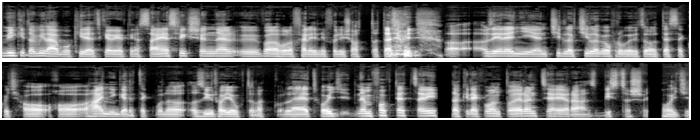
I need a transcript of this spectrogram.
Vikit a világból ki lehet kergetni a science fictionnel, ő valahol a feléni föl is adta. Tehát, hogy azért ennyi ilyen csillag-csillag teszek, hogy ha, ha hány ingeretek van az űrhajóktól, akkor lehet, hogy nem fog tetszeni, de akinek van toleranciája rá, az biztos, hogy, hogy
